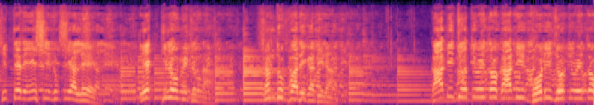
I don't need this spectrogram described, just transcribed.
સિત્તેર એસી રૂપિયા લે, એક કિલોમીટરના સંદૂક વાળી ગાડીના. ગાડી જોતી હોય તો ગાડી, ઘોડી જોતી હોય તો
